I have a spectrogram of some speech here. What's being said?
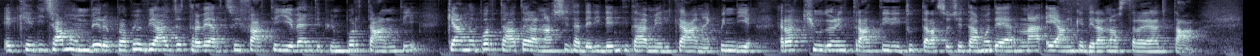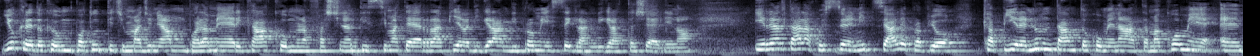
e che diciamo è un vero e proprio viaggio attraverso i fatti e gli eventi più importanti che hanno portato alla nascita dell'identità americana e quindi racchiudono i tratti di tutta la società moderna e anche della nostra realtà. Io credo che un po' tutti ci immaginiamo un po' l'America come un'affascinantissima terra piena di grandi promesse e grandi grattacieli, no? In realtà la questione iniziale è proprio capire non tanto come è nata, ma come è,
